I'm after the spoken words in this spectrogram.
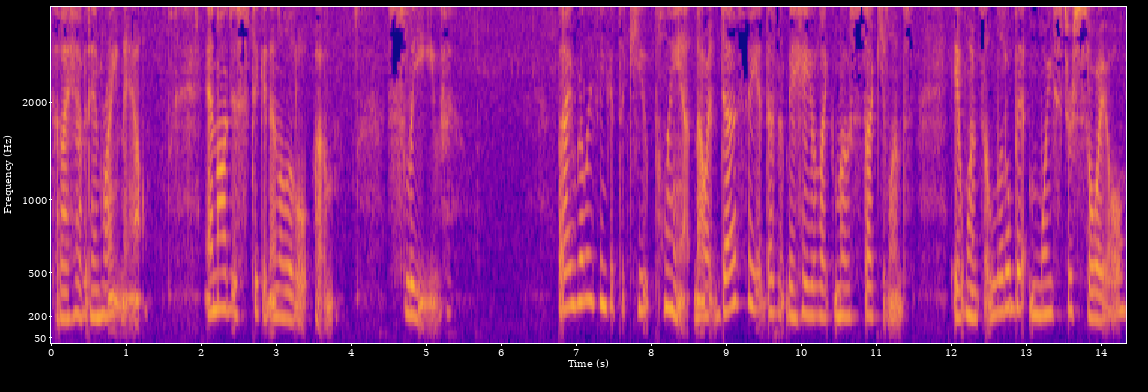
that I have it in right now. And I'll just stick it in a little um, sleeve. But I really think it's a cute plant. Now it does say it doesn't behave like most succulents. It wants a little bit moister soil.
